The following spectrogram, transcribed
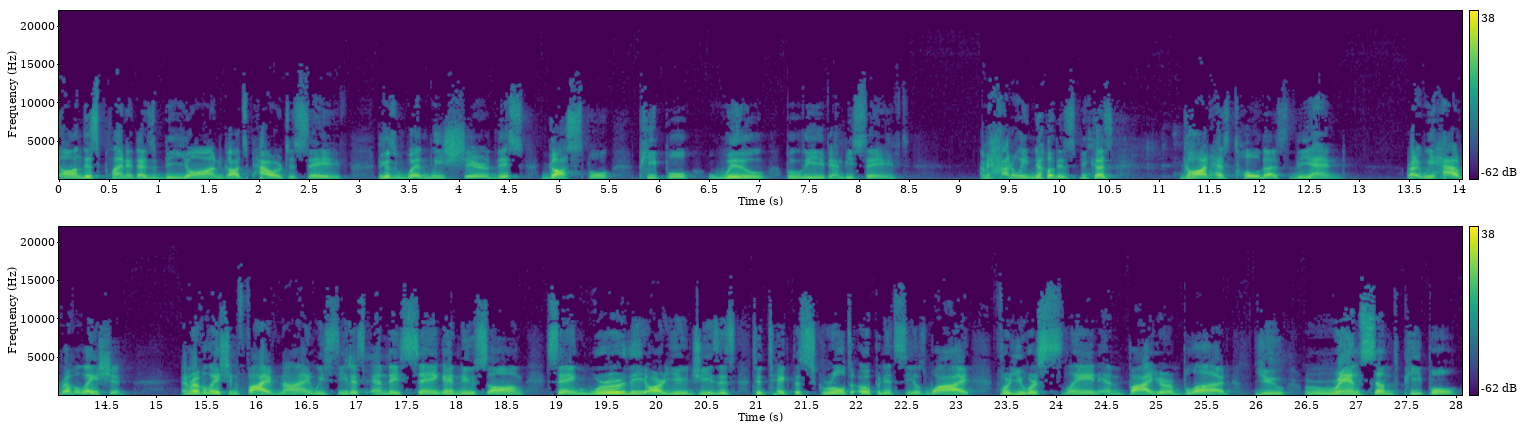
on this planet that is beyond God's power to save. Because when we share this gospel, people will believe and be saved. I mean, how do we know this? Because God has told us the end, right? We have Revelation. In Revelation 5 9, we see this, and they sang a new song, saying, Worthy are you, Jesus, to take the scroll to open its seals. Why? For you were slain, and by your blood you ransomed people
